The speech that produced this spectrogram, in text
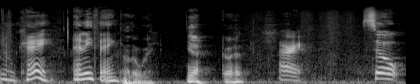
Okay, anything. Other way. Yeah, go ahead. All right. So,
